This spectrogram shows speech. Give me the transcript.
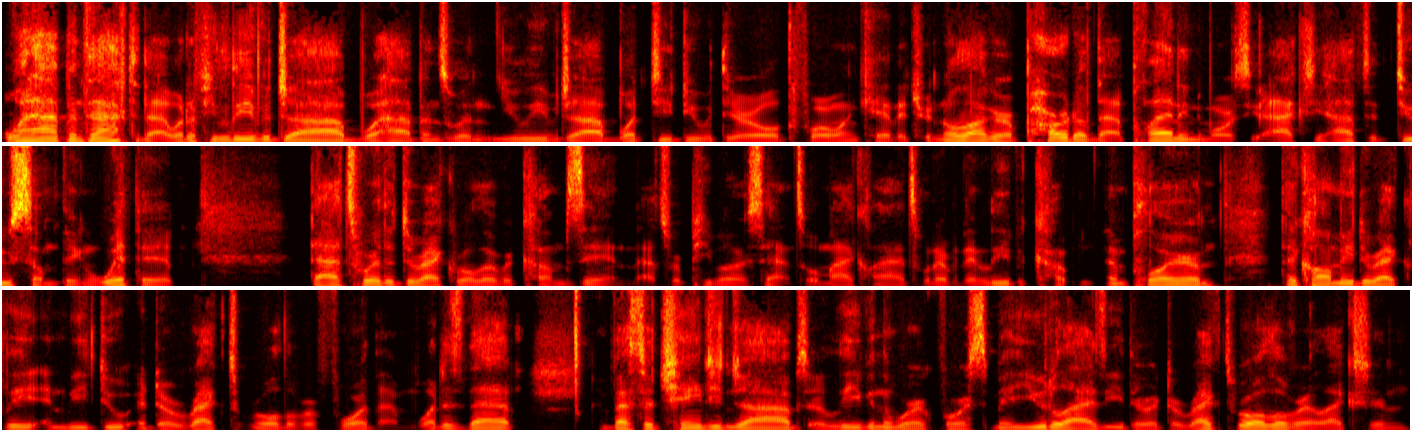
what happens after that? What if you leave a job? What happens when you leave a job? What do you do with your old 401k that you're no longer a part of that plan anymore so you actually have to do something with it that's where the direct rollover comes in. That's where people are sent. So my clients, whenever they leave an employer, they call me directly and we do a direct rollover for them. What is that? Investor changing jobs or leaving the workforce may utilize either a direct rollover election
